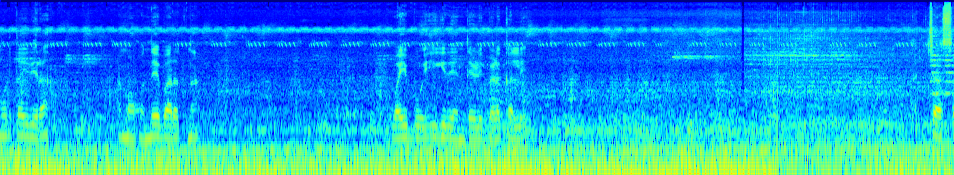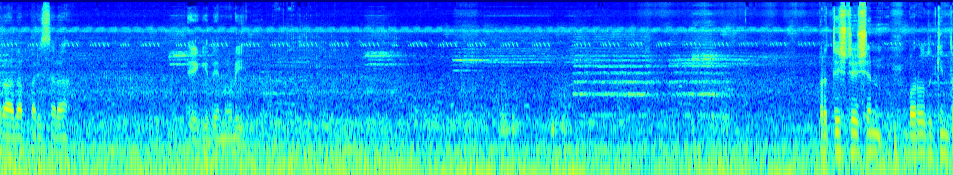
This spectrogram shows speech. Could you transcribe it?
ನೋಡ್ತಾ ಇದ್ದೀರಾ ಒಂದೇ ಭಾರತ್ನ ವೈಬು ಹೀಗಿದೆ ಅಂತೇಳಿ ಬೆಳಕಲ್ಲಿ. ಹಚ್ಚ ಹಸಿರಾದ ಪರಿಸರ ಹೇಗಿದೆ ನೋಡಿ. ಪ್ರತಿ ಸ್ಟೇಷನ್ ಬರೋದಕ್ಕಿಂತ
